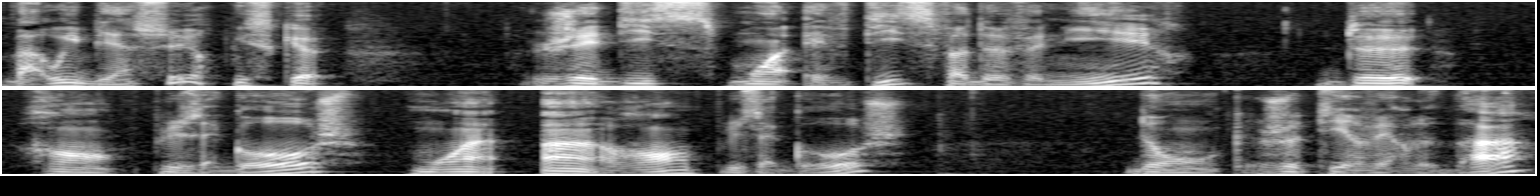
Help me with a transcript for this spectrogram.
Bah oui, bien sûr, puisque G10 moins F10 va devenir 2 rangs plus à gauche, moins 1 rang plus à gauche. Donc, je tire vers le bas.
